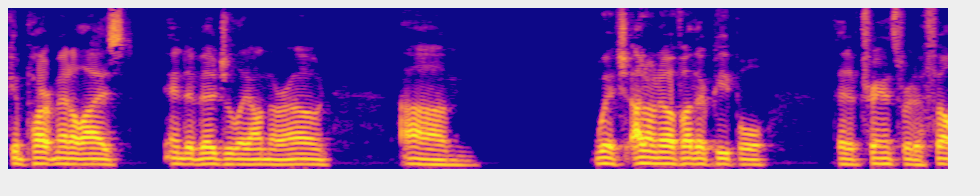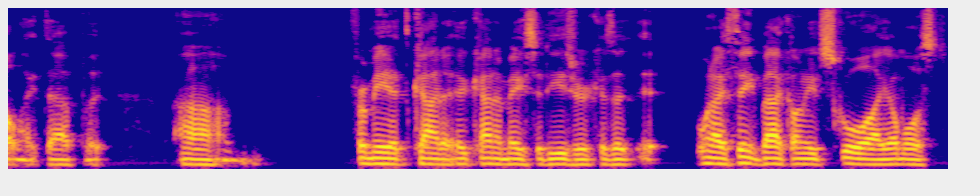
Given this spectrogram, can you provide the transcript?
compartmentalized individually on their own. Um, which I don't know if other people that have transferred have felt like that, but, um, for me, it kind of, it kind of makes it easier because it, it, when I think back on each school, I almost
